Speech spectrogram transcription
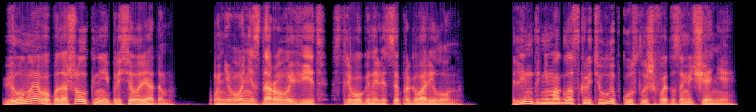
Вилунуэва подошел к ней и присел рядом. «У него нездоровый вид», — с тревогой на лице проговорил он. Линда не могла скрыть улыбку, услышав это замечание.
